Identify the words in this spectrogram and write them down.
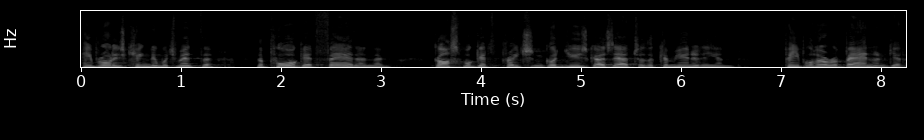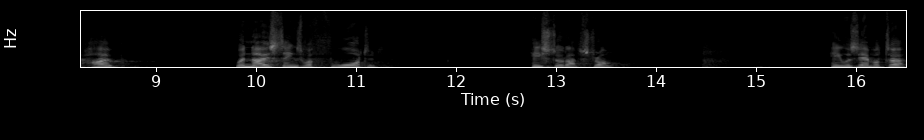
he brought his kingdom, which meant the, the poor get fed and the gospel gets preached and good news goes out to the community and people who are abandoned get hope. When those things were thwarted, he stood up strong. He was able to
